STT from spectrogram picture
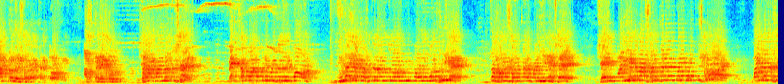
আপনাদের সজাগ থাকতে হবে আজকে দেখুন সারা বাংলাদেশে প্রেক্ষাপট পরিবর্তনের পর জুলাই আগস্টের আন্দোলন বিপ্লবের মধ্য দিয়ে যখন সরকার পালিয়ে গেছে সেই পালিয়ে যাওয়া সরকারের পরবর্তী সময় বাংলাদেশে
